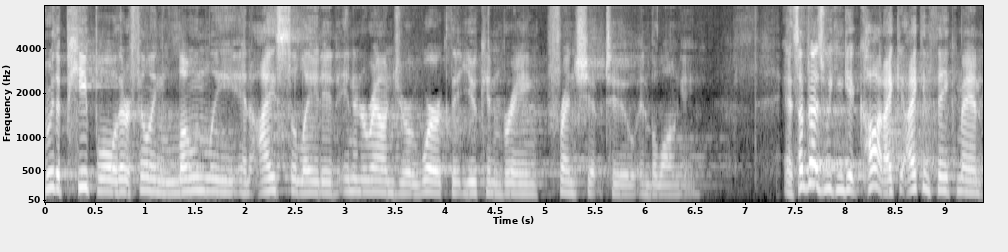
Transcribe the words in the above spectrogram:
who are the people that are feeling lonely and isolated in and around your work that you can bring friendship to and belonging? And sometimes we can get caught. I, I can think, man,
